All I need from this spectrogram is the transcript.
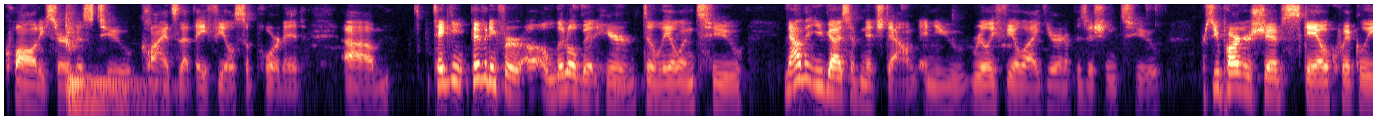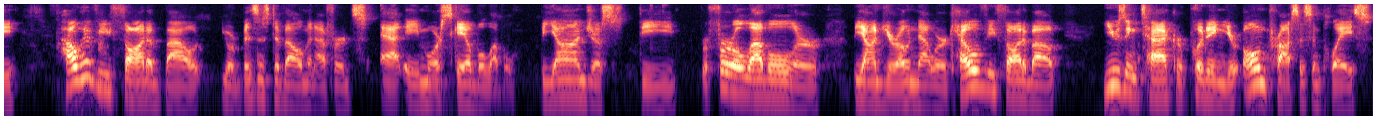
quality service to clients that they feel supported. Um, taking pivoting for a little bit here, Dalil, into now that you guys have niched down and you really feel like you're in a position to pursue partnerships, scale quickly. How have you thought about your business development efforts at a more scalable level beyond just the referral level or beyond your own network? How have you thought about using tech or putting your own process in place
